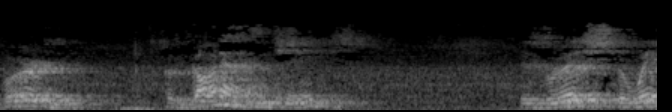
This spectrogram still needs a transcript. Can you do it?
burden, because God hasn't changed. His relation, the way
